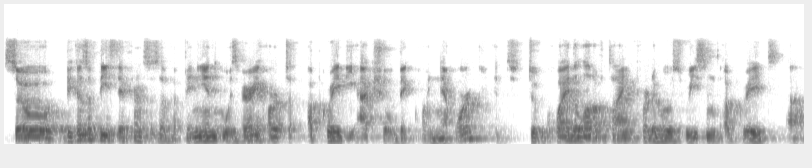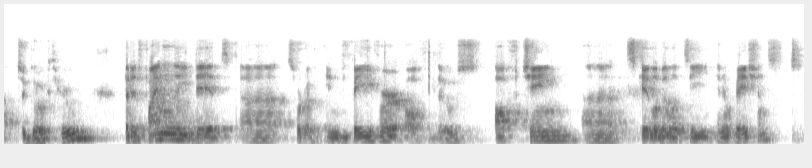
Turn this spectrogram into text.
So, because of these differences of opinion, it was very hard to upgrade the actual Bitcoin network. It took quite a lot of time for the most recent upgrade uh, to go through, but it finally did, uh, sort of in favor of those off chain uh, scalability innovations.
